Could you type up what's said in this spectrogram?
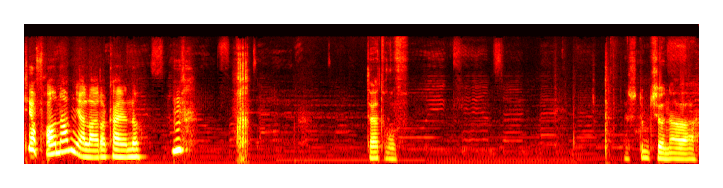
Tja, Frauen haben ja leider keine. Da drauf. Das stimmt schon, aber.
